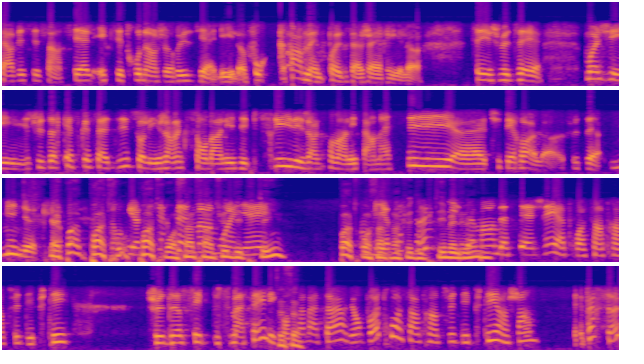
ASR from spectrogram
service essentiel et que c'est trop dangereux d'y aller. Là, faut quand même pas exagérer là. je veux dire, moi j'ai, je veux dire, qu'est-ce que ça dit sur les gens qui sont dans les épiceries, les gens qui sont dans les pharmacies, euh, etc. Là, je veux dire, minute. Là. Mais pas, pas, pas à 338 députés. Pas à 338 députés, mais demande de siéger à 338 députés. Je veux dire, c'est ce matin, les conservateurs, ils n'ont pas 338 députés en chambre. A personne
